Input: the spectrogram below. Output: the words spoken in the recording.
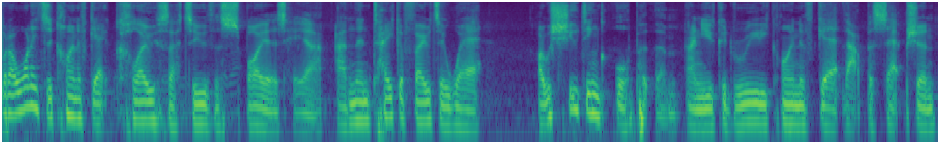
but I wanted to kind of get closer to the spires here and then take a photo where I was shooting up at them and you could really kind of get that perception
